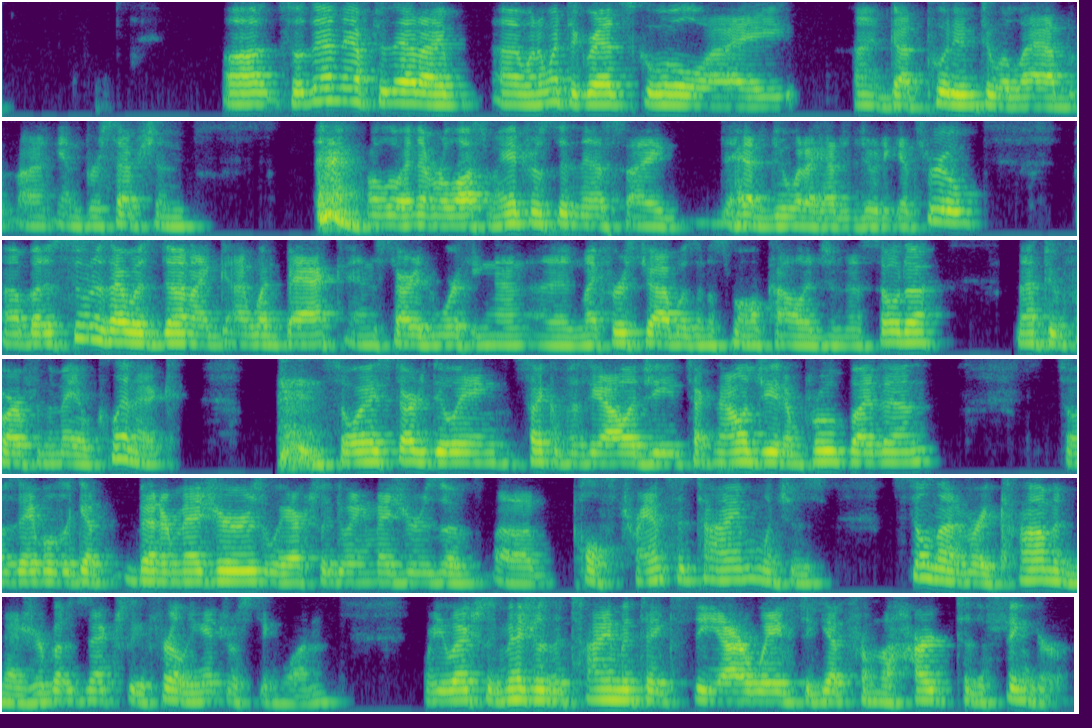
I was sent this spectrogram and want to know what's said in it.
Uh, so then after that, I uh, when I went to grad school, I I got put into a lab uh, in perception. Although I never lost my interest in this, I had to do what I had to do to get through. Uh, but as soon as I was done, I, I went back and started working on. Uh, my first job was in a small college in Minnesota, not too far from the Mayo Clinic. so I started doing psychophysiology. Technology had improved by then. So I was able to get better measures. We're actually doing measures of uh, pulse transit time, which is still not a very common measure, but it's actually a fairly interesting one, where you actually measure the time it takes the R wave to get from the heart to the finger.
